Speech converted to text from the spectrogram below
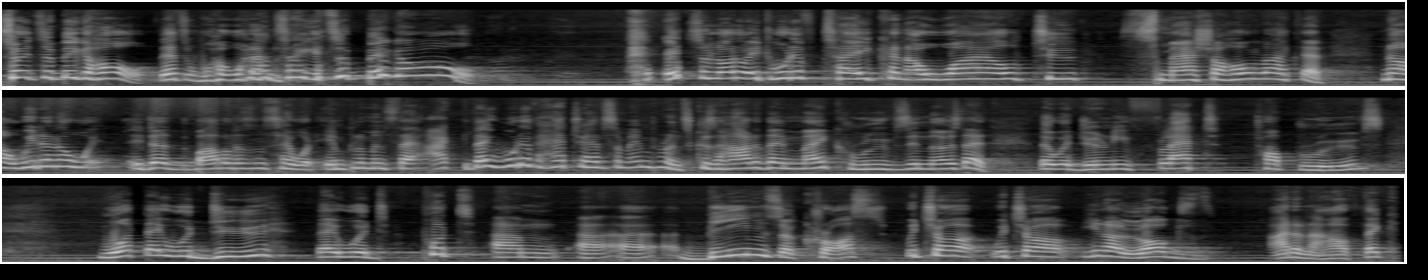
so it's a big hole. That's what I'm saying. It's a big hole. It's a lot of, it would have taken a while to smash a hole like that. No, we don't know. It, the Bible doesn't say what implements they They would have had to have some implements because how did they make roofs in those days? They were generally flat top roofs. What they would do, they would put um, uh, uh, beams across, which are, which are, you know, logs, I don't know how thick.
